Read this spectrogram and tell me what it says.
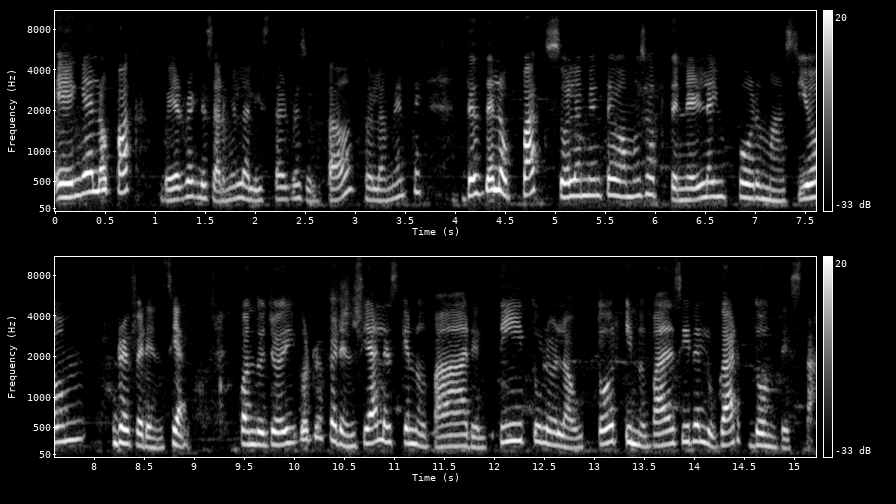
en el OPAC, voy a regresarme a la lista de resultados solamente. Desde el OPAC solamente vamos a obtener la información referencial. Cuando yo digo referencial es que nos va a dar el título, el autor y nos va a decir el lugar donde está.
